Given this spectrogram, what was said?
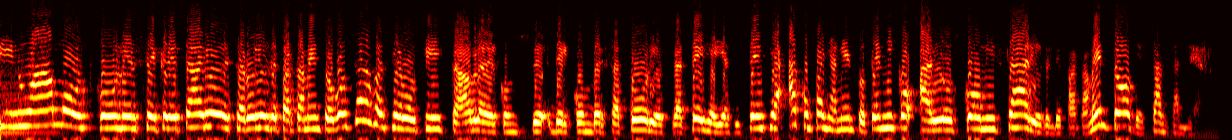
Continuamos con el secretario de Desarrollo del Departamento, Gonzalo García Bautista, habla del, del conversatorio, estrategia y asistencia, acompañamiento técnico a los comisarios del Departamento de Santander.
